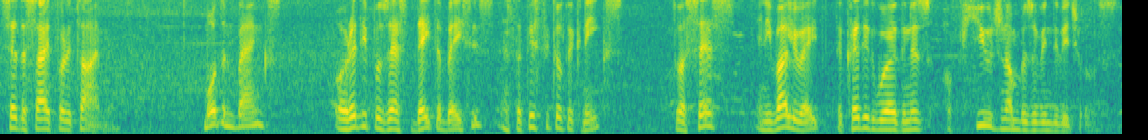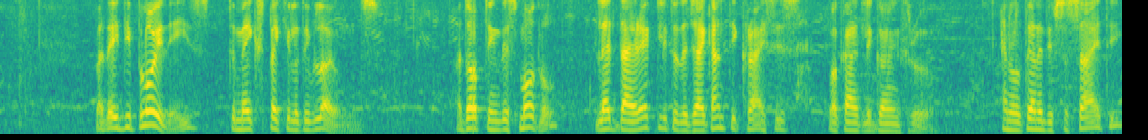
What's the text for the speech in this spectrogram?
set aside for retirement. Modern banks already possess databases and statistical techniques to assess and evaluate the creditworthiness of huge numbers of individuals. But they deploy these to make speculative loans. Adopting this model led directly to the gigantic crisis we're currently going through an alternative society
